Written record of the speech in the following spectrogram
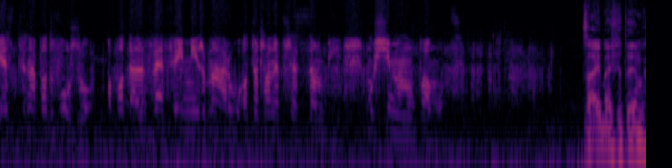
Jest na podwórzu, opodal Wefy i Mirmaru, otoczony przez zombie. Musimy mu pomóc. Zajmę się tym.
